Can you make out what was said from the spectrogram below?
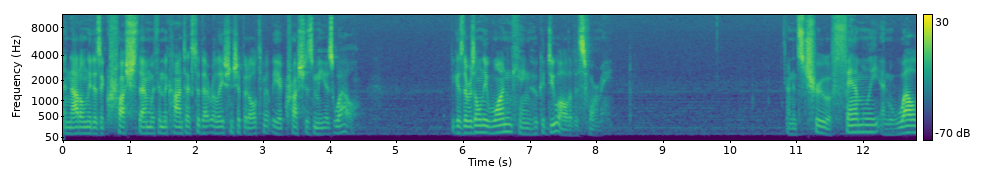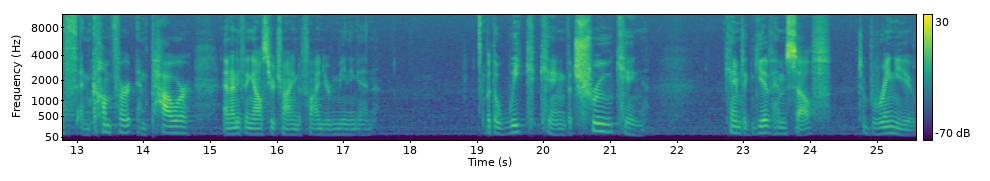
And not only does it crush them within the context of that relationship, but ultimately it crushes me as well because there was only one king who could do all of this for me. And it's true of family and wealth and comfort and power and anything else you're trying to find your meaning in. But the weak king, the true king, came to give himself to bring you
